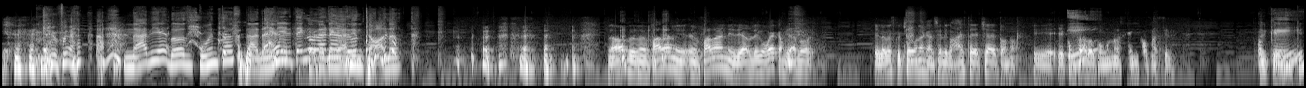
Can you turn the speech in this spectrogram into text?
Nadie, dos puntos. Daniel, Daniel, tengo ganas de un tono. no, pues me enfadan, y, me enfadan y ya le digo, voy a cambiarlo. Y luego escucho una canción y digo, ah, esta ya chida de tono. Y, he- y he comprado ¿Eh? como unos 5 fácil. Ok. ok, ok,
